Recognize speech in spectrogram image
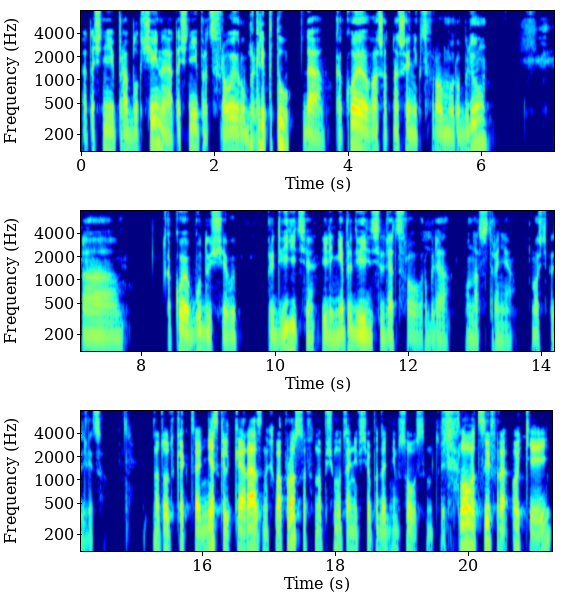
а точнее про блокчейны, а точнее про цифровой И рубль. крипту. Да. Какое ваше отношение к цифровому рублю? А, Какое будущее вы предвидите или не предвидите для цифрового рубля у нас в стране? Можете поделиться? Но тут как-то несколько разных вопросов, но почему-то они все под одним соусом. То есть слово цифра окей,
